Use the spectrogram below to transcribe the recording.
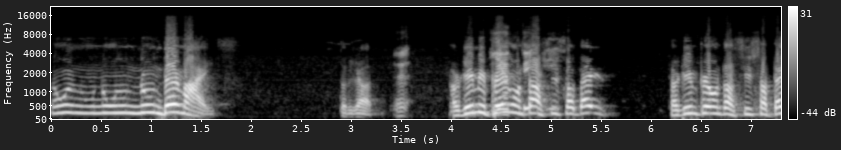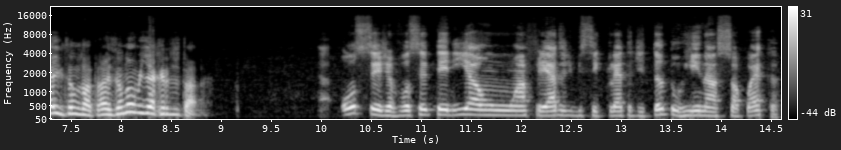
não, não, não dê mais tá ligado? É. Alguém me perguntasse ter... isso há 10. Se alguém me perguntasse isso há 10 anos atrás, eu não ia acreditar. Ou seja, você teria uma freada de bicicleta de tanto rir na sua cueca?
